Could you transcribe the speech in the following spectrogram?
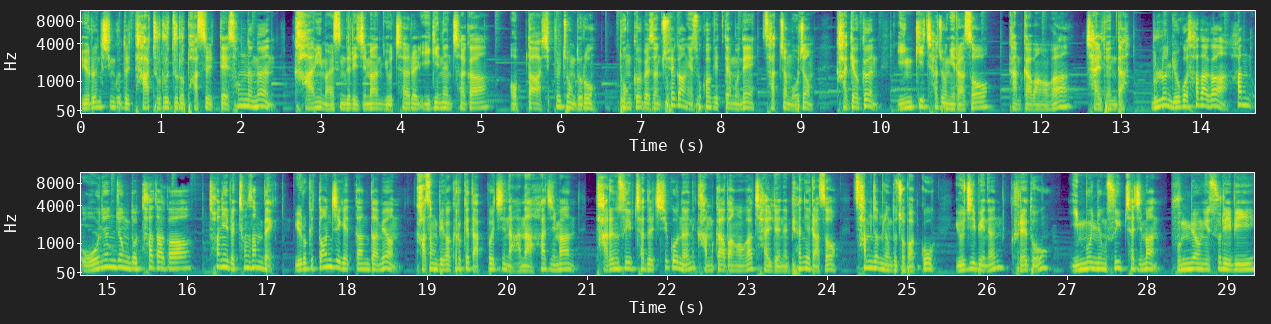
이런 친구들 다 두루두루 봤을 때 성능은 감히 말씀드리지만 요 차를 이기는 차가 없다 싶을 정도로 동급에선 최강에 속하기 때문에 4.5점. 가격은 인기 차종이라서 감가 방어가 잘 된다. 물론 요거 사다가 한 5년 정도 타다가 1200, 1300 이렇게 던지겠다 한다면 가성비가 그렇게 나쁘진 않아. 하지만 다른 수입차들 치고는 감가 방어가 잘 되는 편이라서 3점 정도 줘봤고 유지비는 그래도 입문용 수입차지만 분명히 수리비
